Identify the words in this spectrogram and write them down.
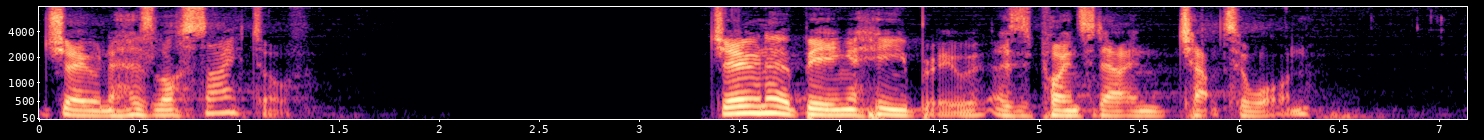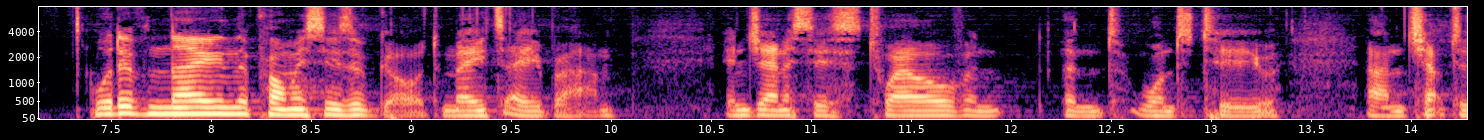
Jonah has lost sight of. Jonah, being a Hebrew, as is pointed out in chapter 1, would have known the promises of God made to Abraham in Genesis 12 and, and 1 to 2 and chapter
